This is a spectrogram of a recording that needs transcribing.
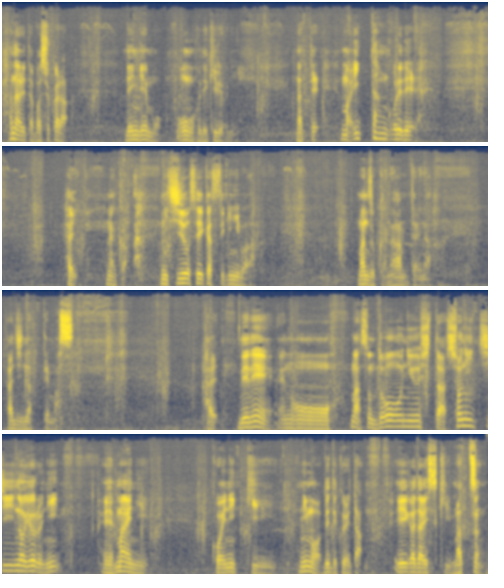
離れた場所から電源もオンオフできるようになってまあ一旦これではいなんか日常生活的には満足かなみたいな感じになってます。はい、でね、あのー、まあ、その導入した初日の夜に、えー、前に声日記にも出てくれた映画大好きマッツン、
